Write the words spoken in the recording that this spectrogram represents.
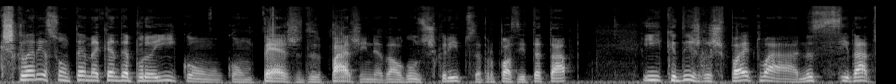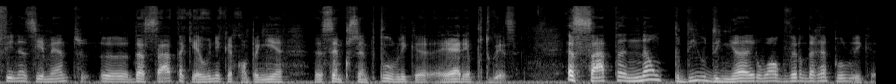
que esclareça um tema que anda por aí com, com pés de página de alguns escritos a propósito da TAP, e que diz respeito à necessidade de financiamento uh, da SATA, que é a única companhia 100% eh, pública aérea portuguesa. A SATA não pediu dinheiro ao Governo da República,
